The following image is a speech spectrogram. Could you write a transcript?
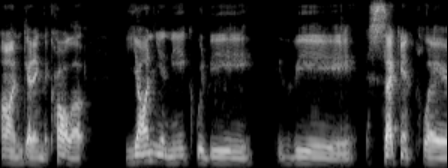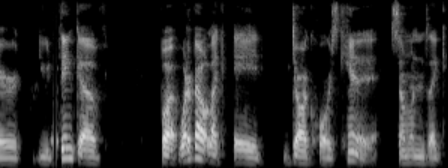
on getting the call up. Jan Jenik would be the second player you'd think of. But what about like a dark horse candidate? Someone's like,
